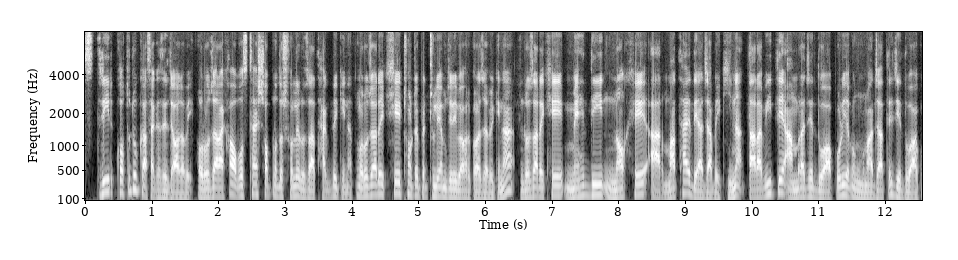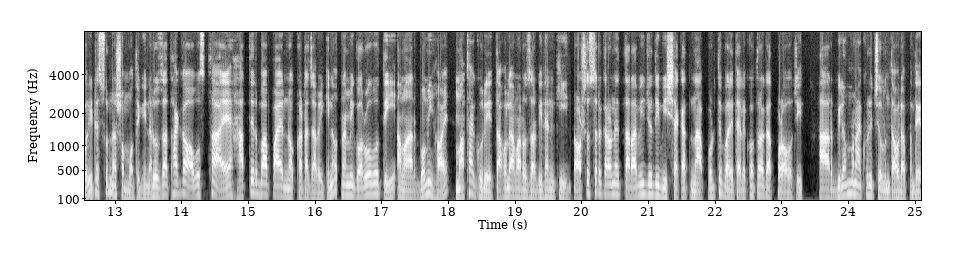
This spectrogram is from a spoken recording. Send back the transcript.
স্ত্রীর কতটুকু কাছাকাছি যাওয়া যাবে? রোজা রাখা অবস্থায় স্বপ্নদোষ হলে রোজা থাকবে কিনা? রোজা রেখে ঠোঁটে পেট্রোলিয়াম জেলি ব্যবহার করা যাবে কিনা? রোজা রেখে মেহেদি, নখে আর মাথায় দেওয়া যাবে কিনা? তারাবিতে আমরা যে দোয়া পড়ি এবং মোনাজাতে যে দোয়া করি, এটা শূন্য সম্মতি কিনা? রোজা থাকা অবস্থায় হাতের বা পায়ের নখ কাটা যাবে কিনা? আমি গর্ভবতী, আমার বমি হয়, মাথা ঘুরে, তাহলে আমার রোজার বিধান কি? অসুস্থতার কারণে তারাবি যদি বিশ্বাকাত না পড়তে পারে, তাহলে কত আঘাত পড়া উচিত? আর বিলম্ব না করে চলুন তাহলে আপনাদের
